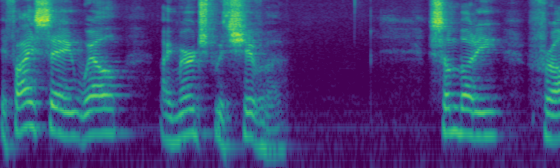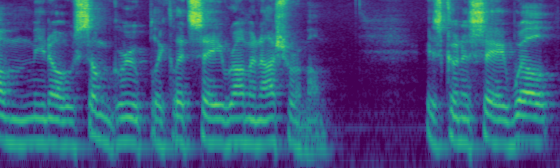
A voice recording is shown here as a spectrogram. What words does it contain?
If I say, well, I merged with Shiva, somebody from, you know, some group, like let's say Ramanashramam, is going to say, well,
